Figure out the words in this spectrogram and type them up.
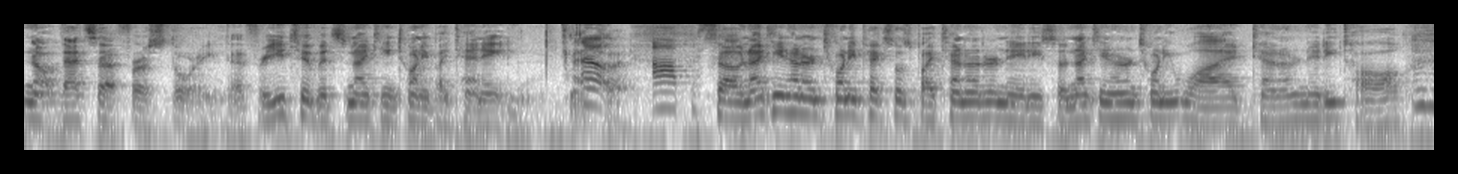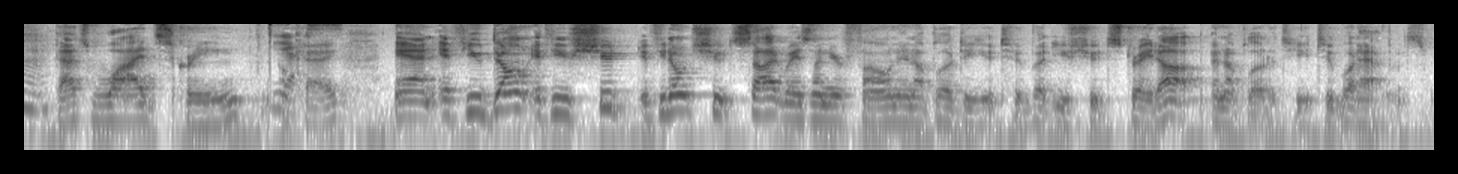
No, that's uh, for a story. Uh, for YouTube, it's 1920 by 1080. Actually. Oh, opposite. So 1920 pixels by 1080, so 1920 wide, 1080 tall. That's widescreen. Mm-hmm. Yes. Okay. And if you don't, if you shoot, if you don't shoot sideways on your phone and upload to YouTube, but you shoot straight up and upload it to YouTube, what happens?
